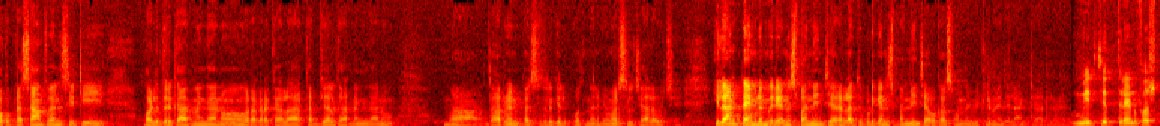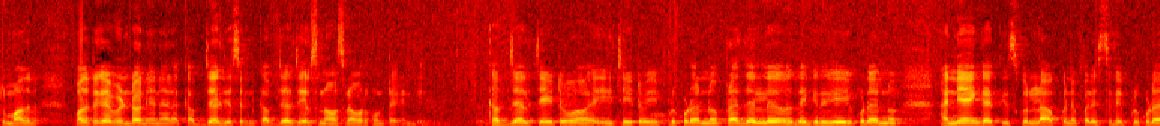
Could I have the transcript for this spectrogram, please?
ఒక ప్రశాంతమైన సిటీ వాళ్ళిద్దరి కారణంగానూ రకరకాల కబ్జాల కారణంగానూ దారుణమైన పరిస్థితులకు వెళ్ళిపోతుందని విమర్శలు చాలా వచ్చాయి. ఇలాంటి టైంలో మీరైనా స్పందించారా? లేకపోతే ఇప్పటికైనా స్పందించే అవకాశం ఉంది వీటి మీద ఇలాంటి వాటి మీద మీరు చెప్తున్నాను ఫస్ట్ మొదట మొదటగా విండో నేను అలా కబ్జాలు చేశాను కబ్జాలు చేయాల్సిన అవసరం ఎవరికి ఉంటాయండి? కబ్జాలు చేయటం ఈ చేయటం ఇప్పుడు కూడాను ప్రజల దగ్గర ఏవి కూడాను అన్యాయంగా తీసుకొని లాక్కునే పరిస్థితులు ఇప్పుడు కూడా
